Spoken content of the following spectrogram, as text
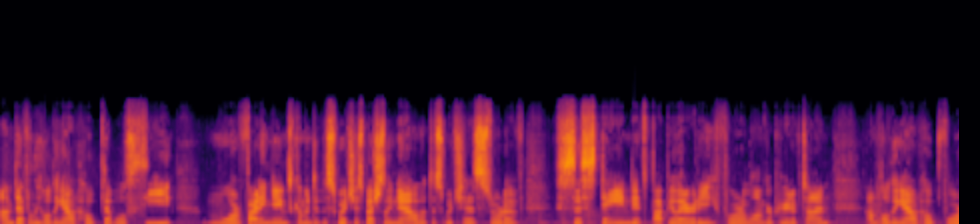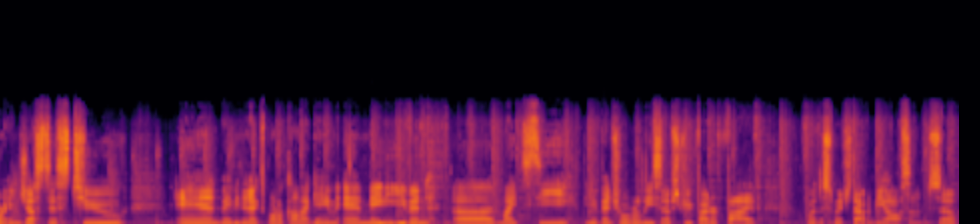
I'm definitely holding out hope that we'll see more fighting games come into the Switch, especially now that the Switch has sort of sustained its popularity for a longer period of time. I'm holding out hope for Injustice 2 and maybe the next Mortal Kombat game, and maybe even uh, might see the eventual release of Street Fighter 5 for the Switch, that would be awesome. So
